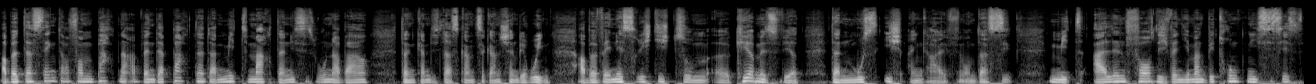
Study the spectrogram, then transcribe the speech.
aber das hängt auch vom Partner ab. Wenn der Partner da mitmacht, dann ist es wunderbar. Dann kann sich das Ganze ganz schön beruhigen. Aber wenn es richtig zum äh, Kirmes wird, dann muss ich eingreifen. Und das mit allen Vorsicht. Wenn jemand betrunken ist, ist es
